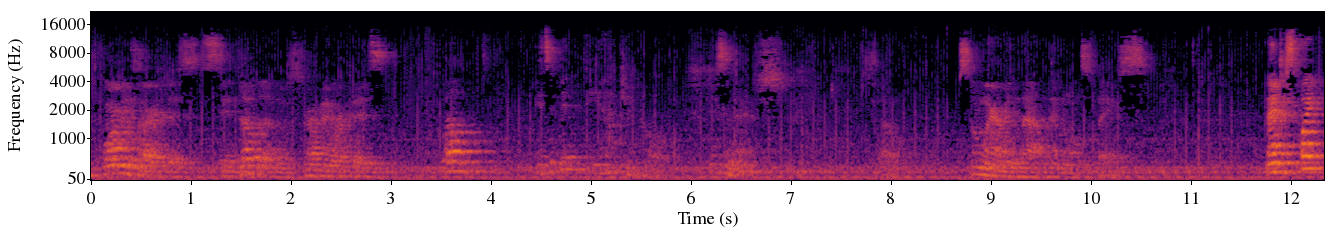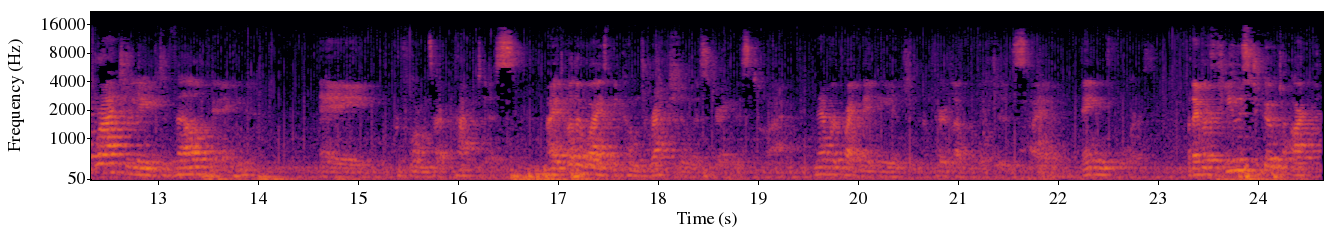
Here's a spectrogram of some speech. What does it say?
performance artists in Dublin who describe my work as, well, it's a bit theatrical, isn't it? So, somewhere in that liminal space. Now, despite gradually developing a performance art practice, I had otherwise become directionless during this time, never quite making it to the third level pitches I had aimed for. But I refused to go to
